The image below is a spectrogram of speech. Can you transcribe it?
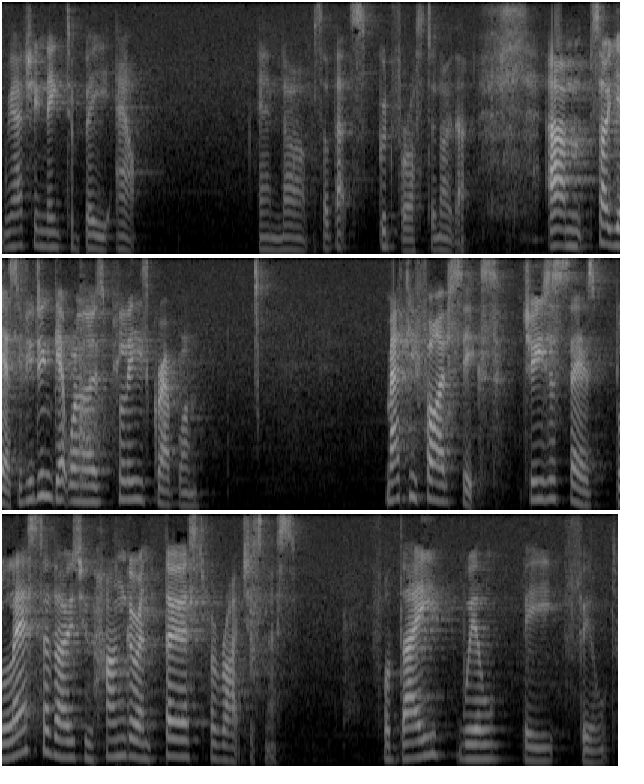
We actually need to be out. And uh, so that's good for us to know that. Um, so, yes, if you didn't get one of those, please grab one. Matthew 5 6, Jesus says, Blessed are those who hunger and thirst for righteousness, for they will be filled.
